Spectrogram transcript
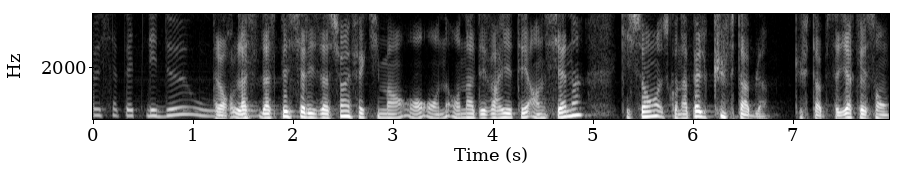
que ça peut être les deux ou Alors la, spécialisation, effectivement, on, on, a des variétés anciennes qui sont ce qu'on appelle cuvetables, cuvetables, c'est-à-dire qu'elles sont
